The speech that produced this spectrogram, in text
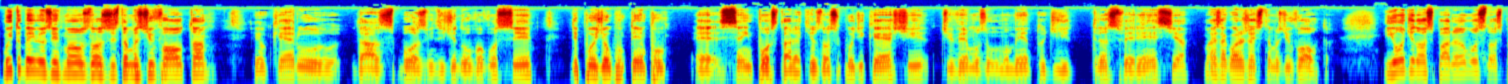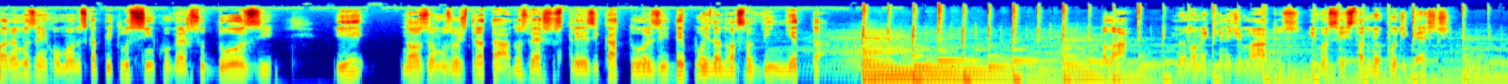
Muito bem, meus irmãos, nós estamos de volta. Eu quero dar as boas-vindas de novo a você. Depois de algum tempo é, sem postar aqui os nossos podcasts, tivemos um momento de transferência, mas agora já estamos de volta. E onde nós paramos? Nós paramos em Romanos capítulo 5, verso 12. E nós vamos hoje tratar dos versos 13 e 14 depois da nossa vinheta. Olá, meu nome é Kennedy Matos e você está no meu podcast.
